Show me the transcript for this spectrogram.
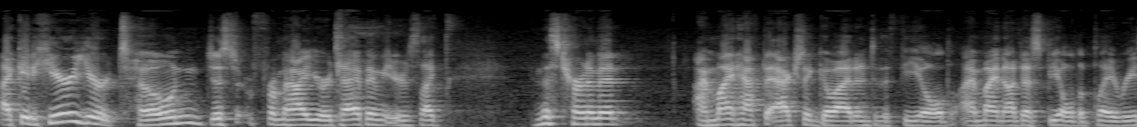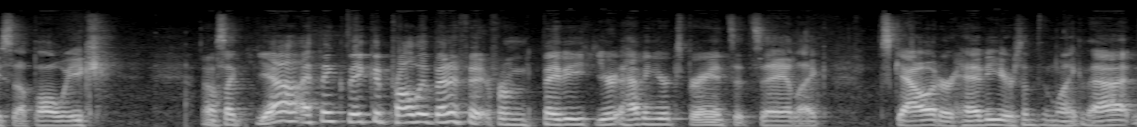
I could hear your tone just from how you were typing. That you're just like, in this tournament, I might have to actually go out into the field. I might not just be able to play Resup all week. And I was like, yeah, I think they could probably benefit from maybe your having your experience at say like Scout or Heavy or something like that.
